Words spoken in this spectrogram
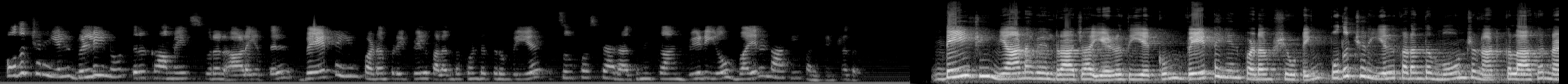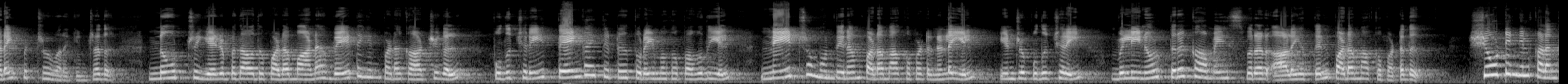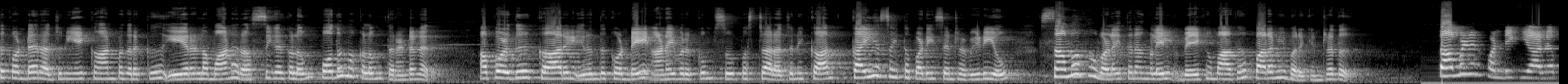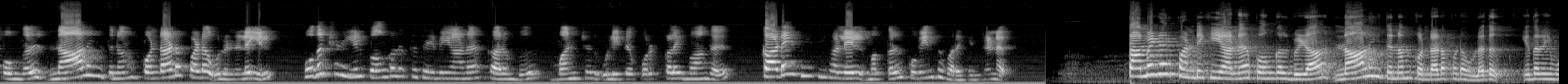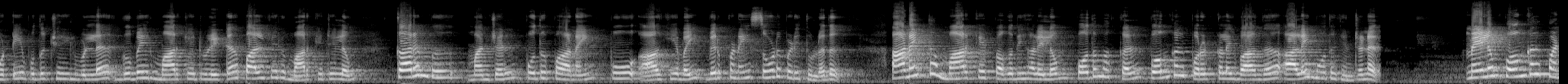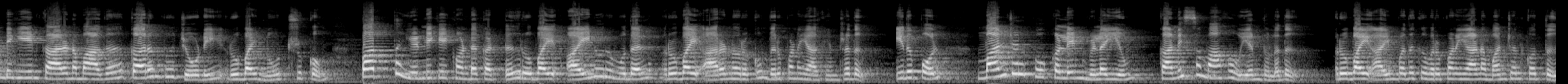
புதுச்சேரியில் வில்லியனூர் திருக்காமேஸ்வரர் ஆலயத்தில் வேட்டையின் படப்பிடிப்பில் கலந்து கொண்டு திரும்பிய சூப்பர் ஸ்டார் ரஜினிகாந்த் வீடியோ வைரலாகி வருகின்றது. டிஜி ஞானவேல் ராஜா எழுதியக்கும் வேட்டையின் படம் ஷூட்டிங் புதுச்சேரியில் கடந்த மூன்று நாட்களாக நடைபெற்று வருகின்றது. நூற்றி எழுபதாவது படமான வேட்டையின் பட காட்சிகள் புதுச்சேரி தேங்காய்த்திட்டு துறைமுக பகுதியில் நேற்று முன்தினம் படமாக்கப்பட்ட நிலையில் இன்று புதுச்சேரி வில்லியனூர் திருக்காமேஸ்வரர் ஆலயத்தில் படமாக்கப்பட்டது. ஷூட்டிங்கில் கலந்து கொண்ட ரஜினியை காண்பதற்கு ஏராளமான ரசிகர்களும் பொதுமக்களும் திரண்டனர். அப்பொழுது காரில் இருந்து கொண்டே அனைவருக்கும் சூப்பர் ஸ்டார் ரஜினிகாந்த் கையசைத்தபடி சென்ற வீடியோ சமூக வலைதளங்களில் வேகமாக பரவி வருகின்றது. தமிழர் பண்டிகையான பொங்கல் நாளைய தினம் கொண்டாடப்பட உள்ள நிலையில் புதுச்சேரியில் பொங்கலுக்கு தேவையான கரும்பு மஞ்சள் உள்ளிட்ட பொருட்களை வாங்க கடை வீதிகளில் மக்கள் குவிந்து வருகின்றனர். தமிழர் பண்டிகையான பொங்கல் விழா நாளை தினம் கொண்டாடப்பட உள்ளது. இதனை ஒட்டி புதுச்சேரியில் உள்ள குபேர் மார்க்கெட் உள்ளிட்ட பல்வேறு மார்க்கெட்டிலும் கரும்பு மஞ்சள் புதுப்பானை பூ ஆகியவை விற்பனை சூடுபிடித்துள்ளது. அனைத்து மார்க்கெட் பகுதிகளிலும் பொதுமக்கள் பொங்கல் பொருட்களை வாங்க அலைமோதுகின்றனர். மேலும் பொங்கல் பண்டிகையின் காரணமாக கரும்பு ஜோடி ரூபாய் நூற்றுக்கும் பத்து எண்ணிக்கை கொண்ட கட்டு ரூபாய் ஐநூறு முதல் ரூபாய் அறுநூறுக்கும் விற்பனையாகின்றது. இதுபோல் மஞ்சள் பூக்களின் விலையும் கணிசமாக உயர்ந்துள்ளது. ரூபாய் ஐம்பதுக்கு விற்பனையான மஞ்சள் கொத்து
